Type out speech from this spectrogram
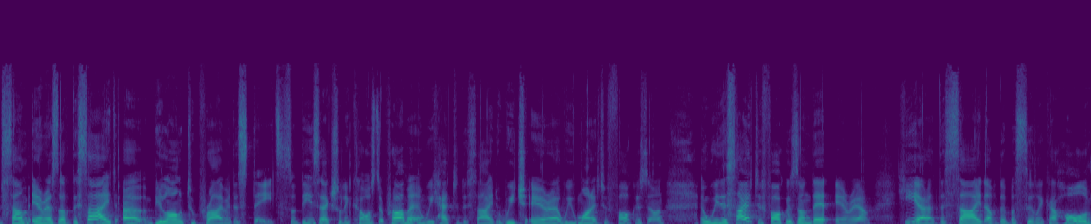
some areas of the site uh, belong to private estates. So these actually caused a problem and we had to decide which area we wanted to focus on. And we decided to focus on that area here, the side of the Basilica Hall.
